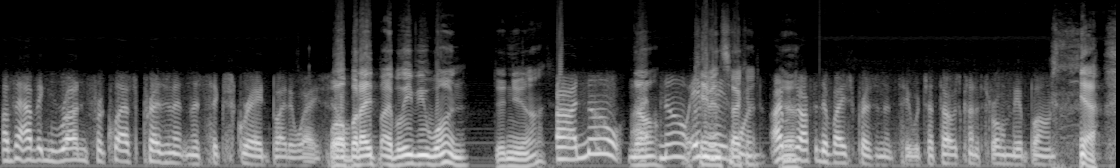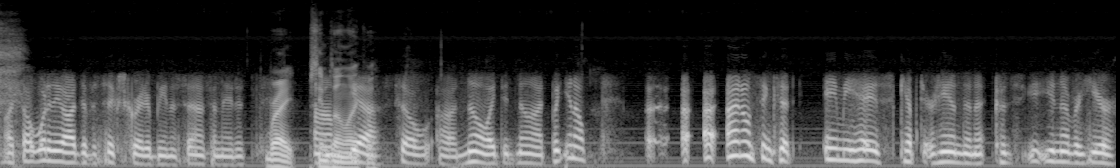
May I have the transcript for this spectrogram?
of having run for class president in the sixth grade. By the way. So, Well, but I, I believe you won, didn't you not? uh, no, No? uh, no. Came Amy in Hayes second? won. I was Yeah. offered the vice presidency, which I thought was kind of throwing me a bone. Yeah. I thought, what are the odds of a sixth grader being assassinated? Right. Seems Um, unlikely. Yeah. So uh, no, I did not. But you know, uh, I, I don't think that Amy Hayes kept her hand in it because you, you never hear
